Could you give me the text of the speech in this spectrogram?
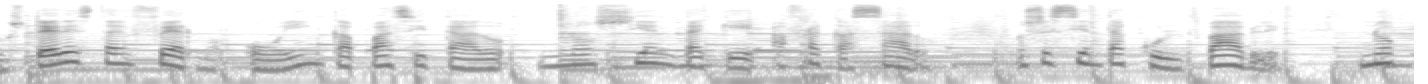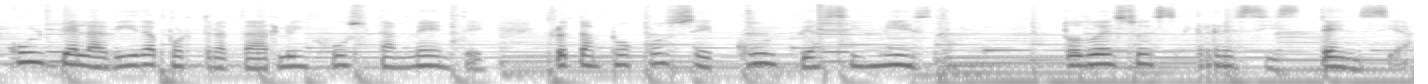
usted está enfermo o incapacitado, no sienta que ha fracasado, no se sienta culpable, no culpe a la vida por tratarlo injustamente, pero tampoco se culpe a sí mismo. Todo eso es resistencia.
